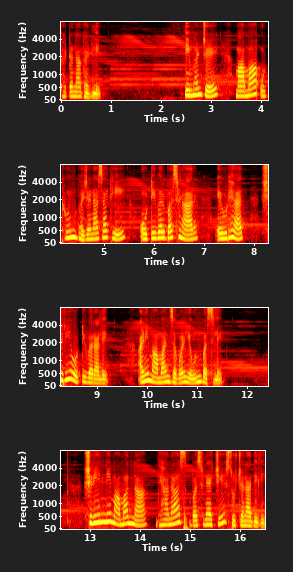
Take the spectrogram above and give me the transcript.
घटना घडली. ती म्हणजे मामा उठून भजनासाठी ओटीवर बसणार एवढ्यात श्री ओटीवर आले आणि मामांजवळ येऊन बसले. श्रींनी मामांना ध्यानास बसण्याची सूचना दिली.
